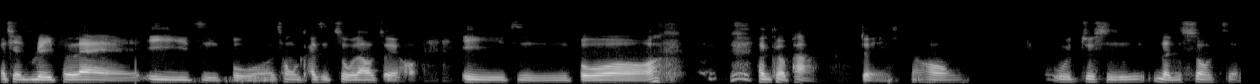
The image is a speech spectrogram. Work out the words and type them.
而且 replay 一直播，从我开始做到最后一直播，很可怕，对，然后我就是忍受着。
